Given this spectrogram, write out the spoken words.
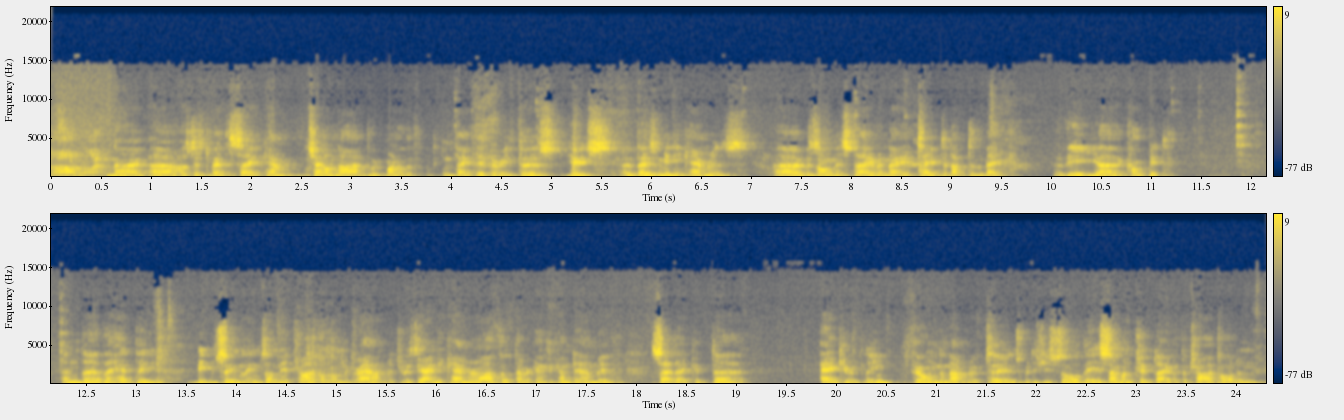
Oh, right. No, uh, I was just about to say, Cam- Channel 9 put one of the, in fact, their very first use of those mini cameras uh, was on this day when they taped it up to the back of the uh, cockpit. And uh, they had the big zoom lens on their tripod on the ground, which was the only camera I thought they were going to come down with, so they could uh, accurately film the number of turns. But as you saw there, someone tripped over the tripod, and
